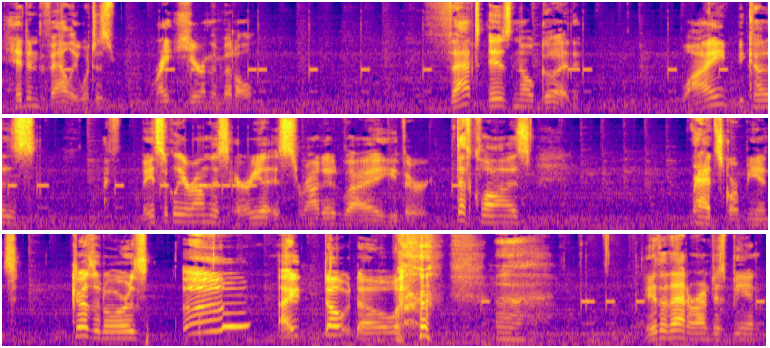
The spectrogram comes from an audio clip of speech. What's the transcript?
Hidden Valley, which is right here in the middle. That is no good. Why? Because basically around this area is surrounded by either Death Claws, Rad Scorpions, Cazadors. Uh, I don't know. Uh, either that or I'm just being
